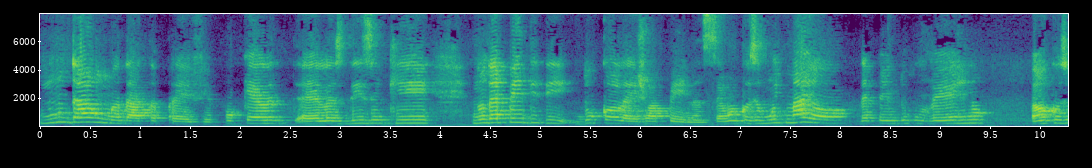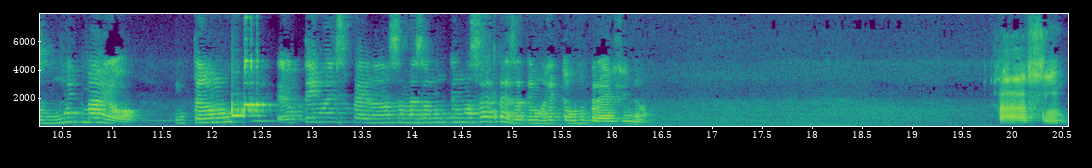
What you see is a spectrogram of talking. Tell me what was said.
não dá uma data prévia, porque ela, elas dizem que não depende de, do colégio apenas, é uma coisa muito maior, depende do governo, é uma coisa muito maior. Então, eu tenho a esperança, mas eu não tenho uma certeza de um retorno breve, não. Ah, sim.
